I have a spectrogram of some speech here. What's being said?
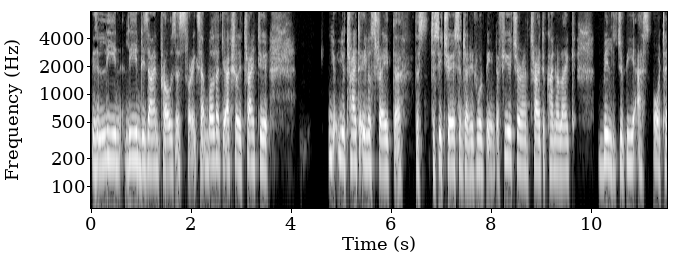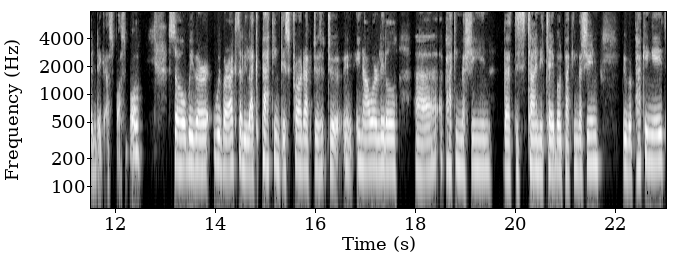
this lean lean design process for example that you actually try to you, you try to illustrate the, the, the situation that it would be in the future and try to kind of like build it to be as authentic as possible. So we were we were actually like packing this product to, to in, in our little uh, packing machine that this tiny table packing machine. We were packing it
